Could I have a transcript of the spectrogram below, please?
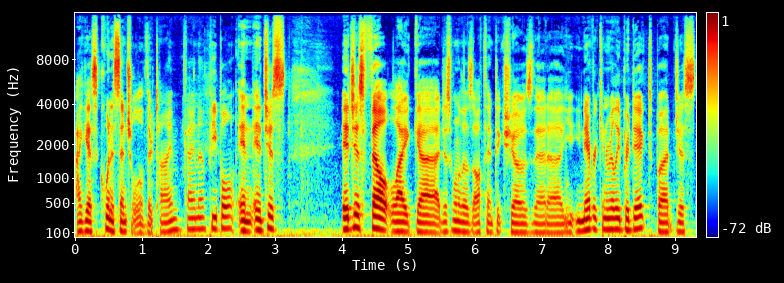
I guess quintessential of their time kind of people, and it just it just felt like uh, just one of those authentic shows that uh, you, you, never can really predict, but just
